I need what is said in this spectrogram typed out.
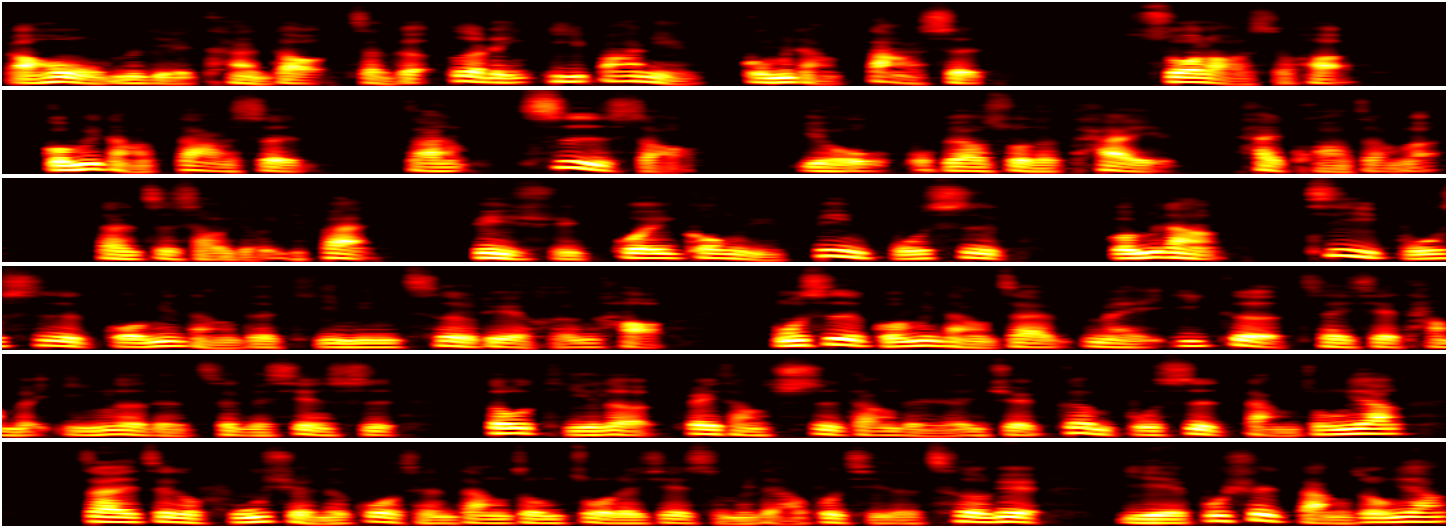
然后我们也看到，整个二零一八年国民党大胜。说老实话，国民党大胜，但至少有我不要说的太太夸张了，但至少有一半必须归功于，并不是国民党，既不是国民党的提名策略很好，不是国民党在每一个这些他们赢了的这个县市都提了非常适当的人选，更不是党中央在这个浮选的过程当中做了一些什么了不起的策略，也不是党中央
